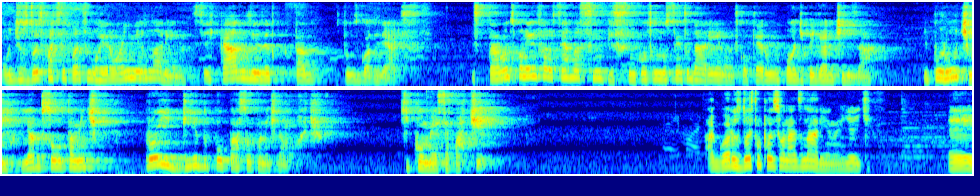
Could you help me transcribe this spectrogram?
onde os dois participantes morrerão aí mesmo na arena, cercados e executados pelos guardas reais. Estarão disponíveis para as armas simples que se encontram no centro da arena, onde qualquer um pode pegar e utilizar. E por último, e absolutamente proibido poupar seu oponente da morte. Que comece a partida. Agora os dois estão posicionados na arena. E aí? É,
